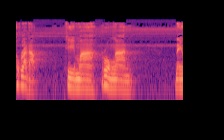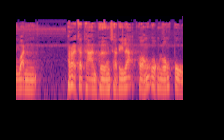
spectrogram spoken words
ทุกระดับที่มาร่วมงาน ในวันพระราชทานเพลิงสรีระขององค์หลวงปู่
